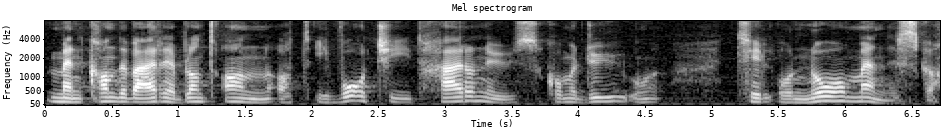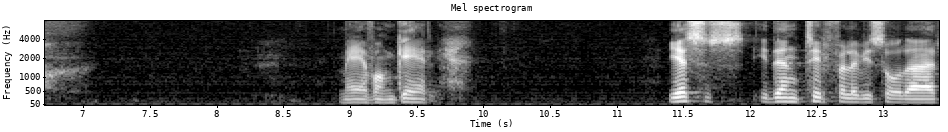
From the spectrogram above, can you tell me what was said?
Men kan det være bl.a. at i vår tid, her og nå, så kommer du til å nå mennesker med evangeliet? Jesus, i den tilfellet vi så der,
